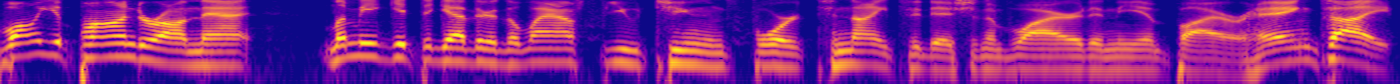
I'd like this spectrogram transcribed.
while you ponder on that, let me get together the last few tunes for tonight's edition of Wired in the Empire. Hang tight.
